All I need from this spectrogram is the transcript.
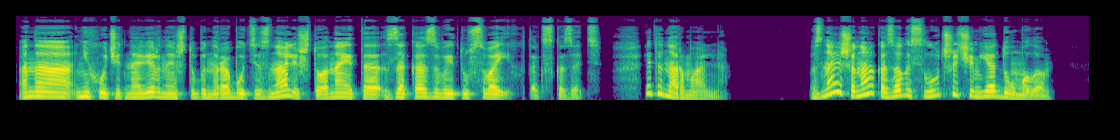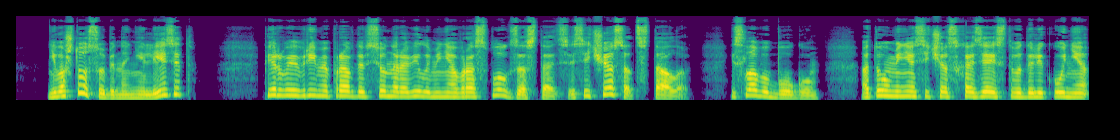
Она не хочет, наверное, чтобы на работе знали, что она это заказывает у своих, так сказать. Это нормально. Знаешь, она оказалась лучше, чем я думала. Ни во что особенно не лезет. Первое время, правда, все норовило меня врасплох застать, а сейчас отстала. И слава богу, а то у меня сейчас хозяйство далеко не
